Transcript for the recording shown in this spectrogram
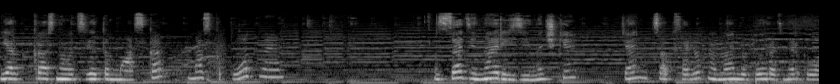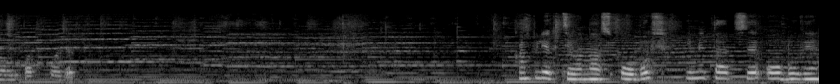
ярко-красного цвета маска. Маска плотная. Сзади на резиночке. Тянется абсолютно на любой размер головы подходит. В комплекте у нас обувь, имитация обуви.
